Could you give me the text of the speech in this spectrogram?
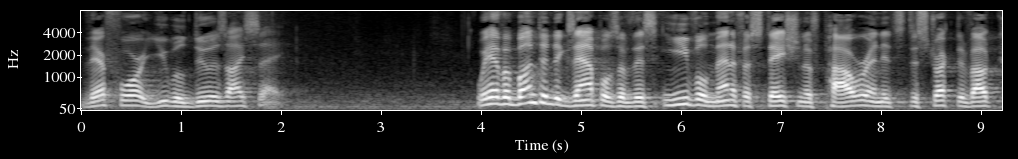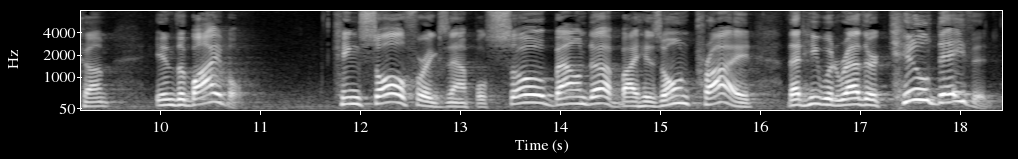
therefore you will do as I say. We have abundant examples of this evil manifestation of power and its destructive outcome in the Bible. King Saul, for example, so bound up by his own pride that he would rather kill David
